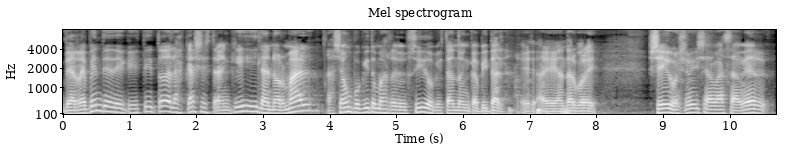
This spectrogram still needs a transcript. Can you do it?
De repente de que esté todas las calles tranquilas, normal, allá un poquito más reducido que estando en capital, eh, eh, andar por ahí. Llego yo y ya vas a ver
